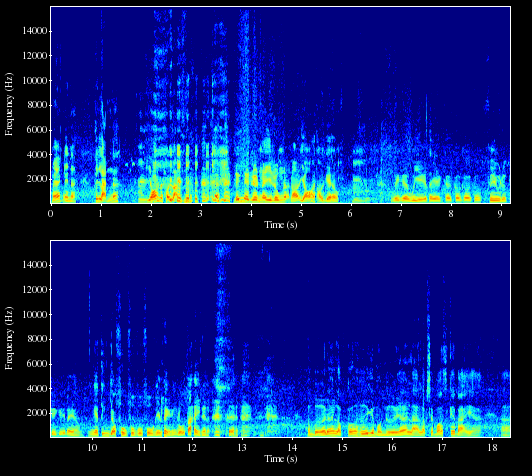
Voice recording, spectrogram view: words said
mát này nè thấy lạnh á à, gió nó thổi lạnh. Đứng đây rừng này rung đó. Đó gió thổi ghê không? À, ờ, quý vị có, có có có có feel được cái cái này không? Nghe tiếng gió phù phù phù phù nghe lên lỗ tai nè. Hôm bữa đó lộc có hứa với mọi người á, là lộc sẽ post cái bài à, à,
